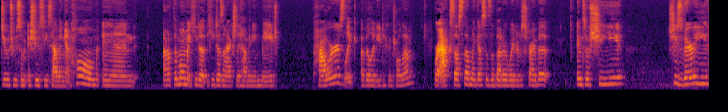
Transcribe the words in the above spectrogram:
due to some issues he's having at home, and at the moment he, does he doesn't actually have any mage powers, like ability to control them, or access them, I guess is a better way to describe it. And so she she's very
